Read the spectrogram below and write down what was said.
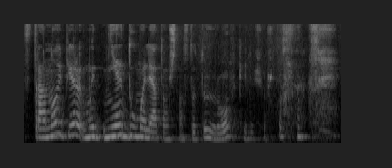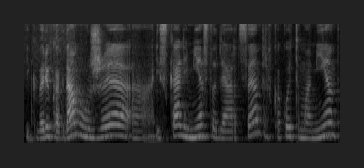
страной первой. Мы не думали о том, что у нас татуировки или еще что-то. И говорю, когда мы уже а, искали место для арт-центра, в какой-то момент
